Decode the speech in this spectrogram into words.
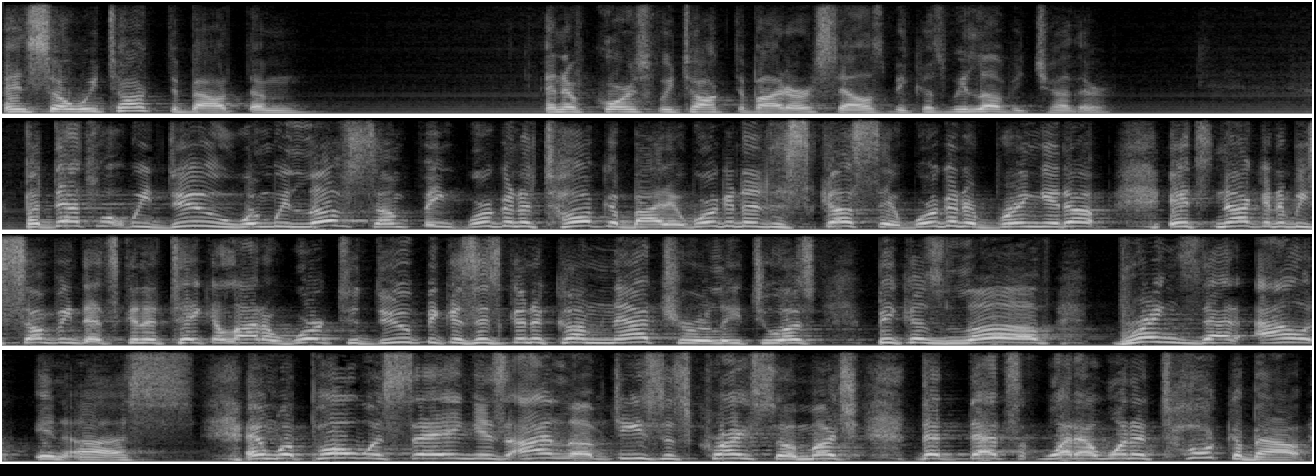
And so we talked about them. And of course, we talked about ourselves because we love each other. But that's what we do. When we love something, we're going to talk about it. We're going to discuss it. We're going to bring it up. It's not going to be something that's going to take a lot of work to do because it's going to come naturally to us because love brings that out in us. And what Paul was saying is, I love Jesus Christ so much that that's what I want to talk about.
